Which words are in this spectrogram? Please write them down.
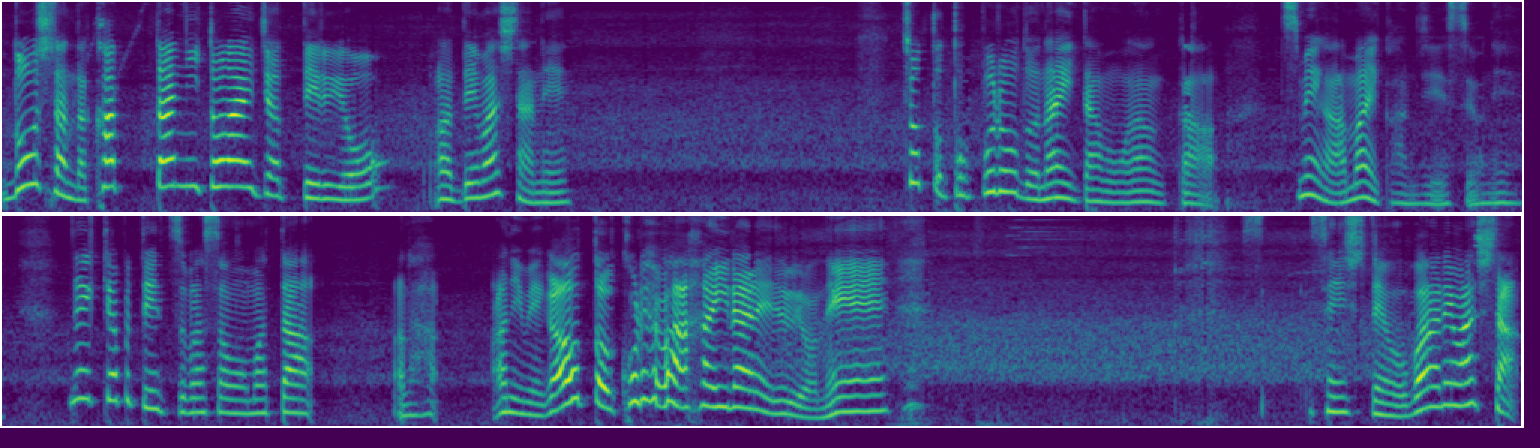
どうしたんだ？簡単に捉えちゃってるよ。あ、出ましたね。ちょっとトップロードナイターもなんか、爪が甘い感じですよね。で、キャプテン翼もまた、あの、アニメが、おっと、これは入られるよね。選手点を奪われました。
